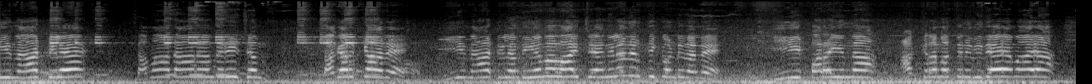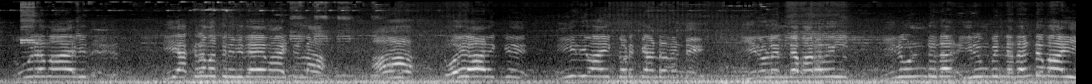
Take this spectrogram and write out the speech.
ഈ നാട്ടിലെ സമാധാന അന്തരീക്ഷം തകർക്കാതെ ഈ നാട്ടിലെ നിയമവാഴ്ചയെ നിലനിർത്തിക്കൊണ്ട് തന്നെ ഈ പറയുന്ന അക്രമത്തിന് വിധേയമായ ക്രൂരമായ ഈ അക്രമത്തിന് വിധേയമായിട്ടുള്ള ആ തൊഴിലാളിക്ക് നീതി വാങ്ങിക്കൊടുക്കേണ്ടതുണ്ട്. ഇരുളിന്റെ മറവിൽ ഇരുണ്ട് ഇരുമ്പിന്റെ ദണ്ടുമായി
